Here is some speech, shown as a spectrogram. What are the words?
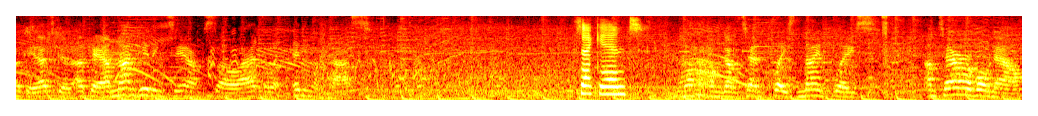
Okay, that's good. Okay, I'm not hitting Sam, so I have to let anyone pass. Second. Ah, I'm down 10th place, 9th place. I'm terrible now.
